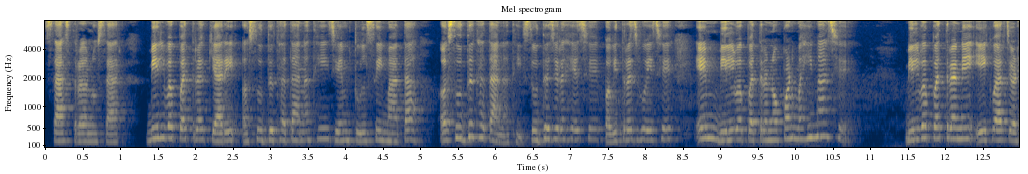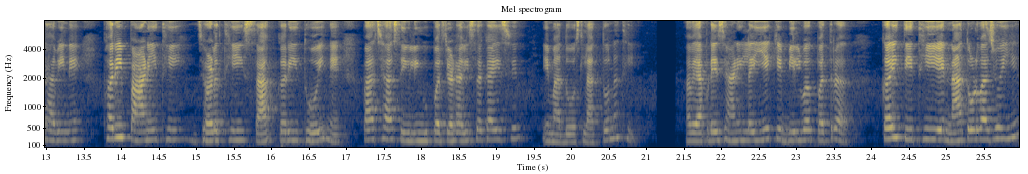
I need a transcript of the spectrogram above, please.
શાસ્ત્ર અનુસાર, બિલ્વપત્ર ક્યારેય અશુદ્ધ થતા નથી, જેમ તુલસી માતા અશુદ્ધ થતા નથી, શુદ્ધ જ રહે છે, પવિત્ર જ હોય છે, એમ બિલ્વપત્રનો પણ મહિમા છે. બિલ્વપત્રને એકવાર ચઢાવીને ફરી પાણીથી, જળથી સાફ કરી ધોઈને પાછા શિવલિંગ ઉપર ચઢાવી શકાય છે. એમાં દોષ લાગતો નથી. હવે આપણે જાણી લઈએ કે બિલ્વપત્ર કઈ તિથિએ ના તોડવા જોઈએ?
